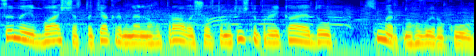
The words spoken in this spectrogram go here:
Це найважча стаття кримінального права, що автоматично прирікає до смертного вироку.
